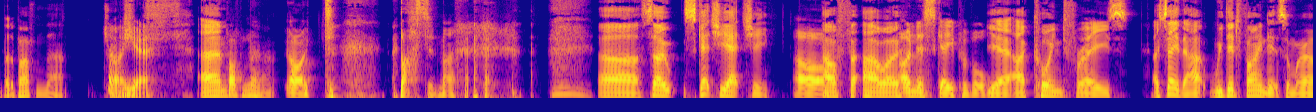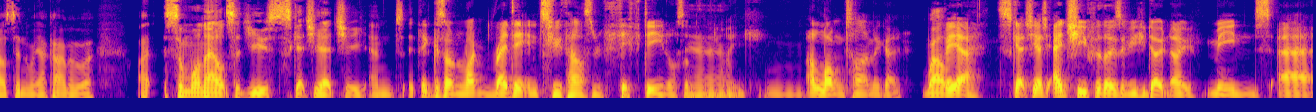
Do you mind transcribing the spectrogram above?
but apart from that, Oh trash. yeah. Um, Apart from that, oh, bastard man. uh, so sketchy ecchi, Oh, our our unescapable. yeah, our coined phrase. I say that we did find it somewhere else, didn't we? I can't remember. I, someone else had used sketchy ecchi, and I it, think it's on like Reddit in 2015 or something, Yeah. like mm, a long time ago. well, But yeah, sketchy ecchi. Ecchi, for those of you who don't know, means uh,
